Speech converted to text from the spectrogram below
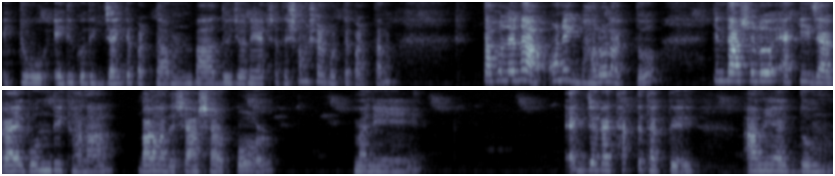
একটু এদিক ওদিক যাইতে পারতাম বা দুইজনে একসাথে সংসার করতে পারতাম, তাহলে না অনেক ভালো লাগতো। কিন্তু আসলে একই জায়গায় বন্দিখানা বাংলাদেশে আসার পর মানে এক জায়গায় থাকতে থাকতে আমি একদম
